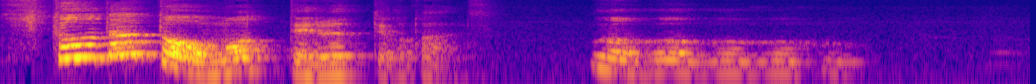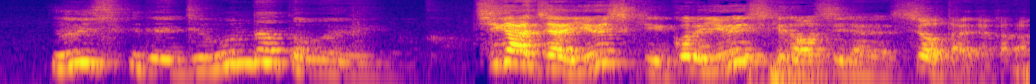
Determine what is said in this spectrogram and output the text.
人だと思ってるってことなんです。おうおうおうおうおう有意識で自分だと思えばいい違う違う有意識これ有意識の教えじゃない正体だから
